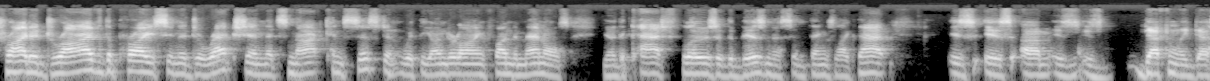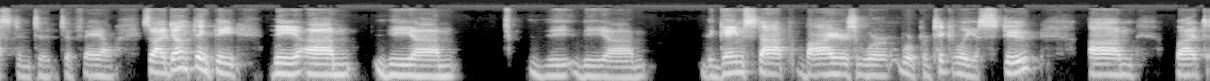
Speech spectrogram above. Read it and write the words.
try to drive the price in a direction that's not consistent with the underlying fundamentals, you know, the cash flows of the business and things like that, is is um, is is definitely destined to to fail. So I don't think the the um, the um, the the um, the GameStop buyers were were particularly astute, um, but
